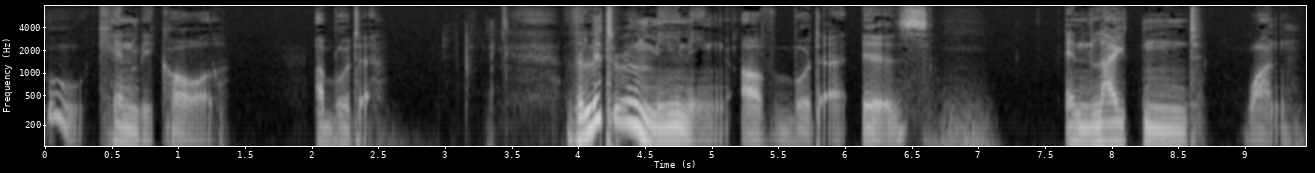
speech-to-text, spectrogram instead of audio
who can be called a Buddha? The literal meaning of Buddha is enlightened one,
